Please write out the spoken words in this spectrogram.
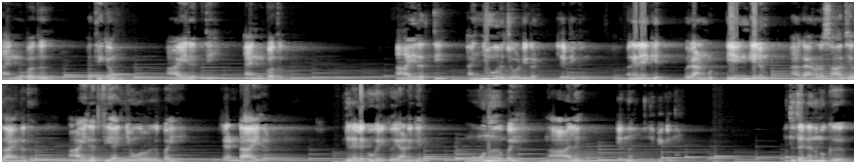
അൻപത് അധികം ആയിരത്തി അൻപത് ആയിരത്തി അഞ്ഞൂറ് ജോഡികൾ ലഭിക്കും. അങ്ങനെയെങ്കിൽ ഒരാൺകുട്ടിയെങ്കിലും ആകാനുള്ള സാധ്യത എന്നത് ആയിരത്തി അഞ്ഞൂറ് ബൈ രണ്ടായിരം. ഇതിനെ ലഘൂകരിക്കുകയാണെങ്കിൽ മൂന്ന് ബൈ നാല് എന്ന് ലഭിക്കുന്നു. ഇത് തന്നെ നമുക്ക്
